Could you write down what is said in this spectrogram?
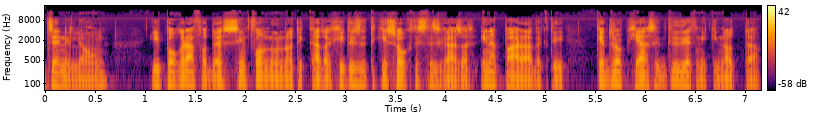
Τζένι Λόγκ, οι υπογράφοντες συμφωνούν ότι η κατοχή της δυτικής όχθης της Γάζας είναι απαράδεκτη και ντροπιάζει τη διεθνή κοινότητα.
